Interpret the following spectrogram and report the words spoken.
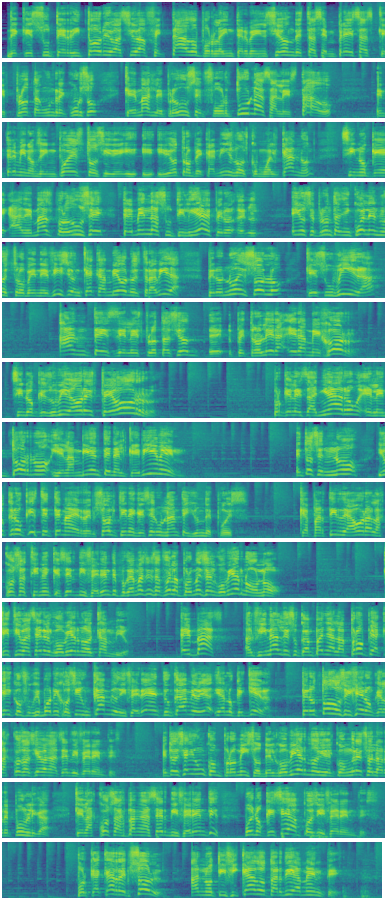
de que su territorio ha sido afectado por la intervención de estas empresas que explotan un recurso que además le produce fortunas al Estado en términos de impuestos y de, otros mecanismos como el canon, sino que además produce tremendas utilidades, pero ellos se preguntan, ¿y cuál es nuestro beneficio? ¿En qué ha cambiado nuestra vida? Pero no es solo que su vida antes de la explotación eh, petrolera era mejor, sino que su vida ahora es peor. Porque les dañaron el entorno y el ambiente en el que viven. Entonces, no, yo creo que este tema de Repsol tiene que ser un antes y un después. Que a partir de ahora las cosas tienen que ser diferentes, porque además esa fue la promesa del gobierno o no. Que este iba a ser el gobierno de cambio. Es más, al final de su campaña, la propia Keiko Fujimori dijo, sí, un cambio diferente, un cambio, ya, lo que quieran. Pero todos dijeron que las cosas iban a ser diferentes. Entonces, hay un compromiso del gobierno y del Congreso de la República que las cosas van a ser diferentes, bueno, que sean pues diferentes. Porque acá Repsol ha notificado tardíamente,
